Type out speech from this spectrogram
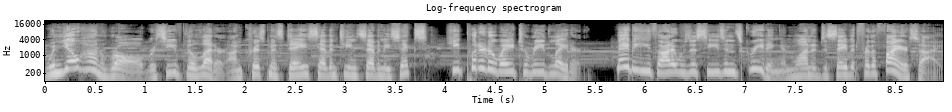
When Johann Rahl received the letter on Christmas Day 1776, he put it away to read later. Maybe he thought it was a season's greeting and wanted to save it for the fireside.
